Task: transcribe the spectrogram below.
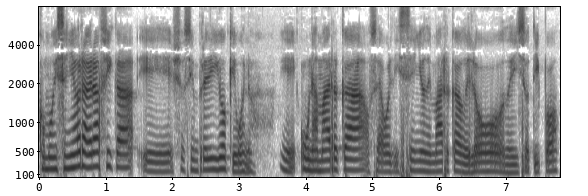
como diseñadora gráfica, eh, yo siempre digo que, bueno, eh, una marca, o sea, o el diseño de marca o de logo o de isotipo,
